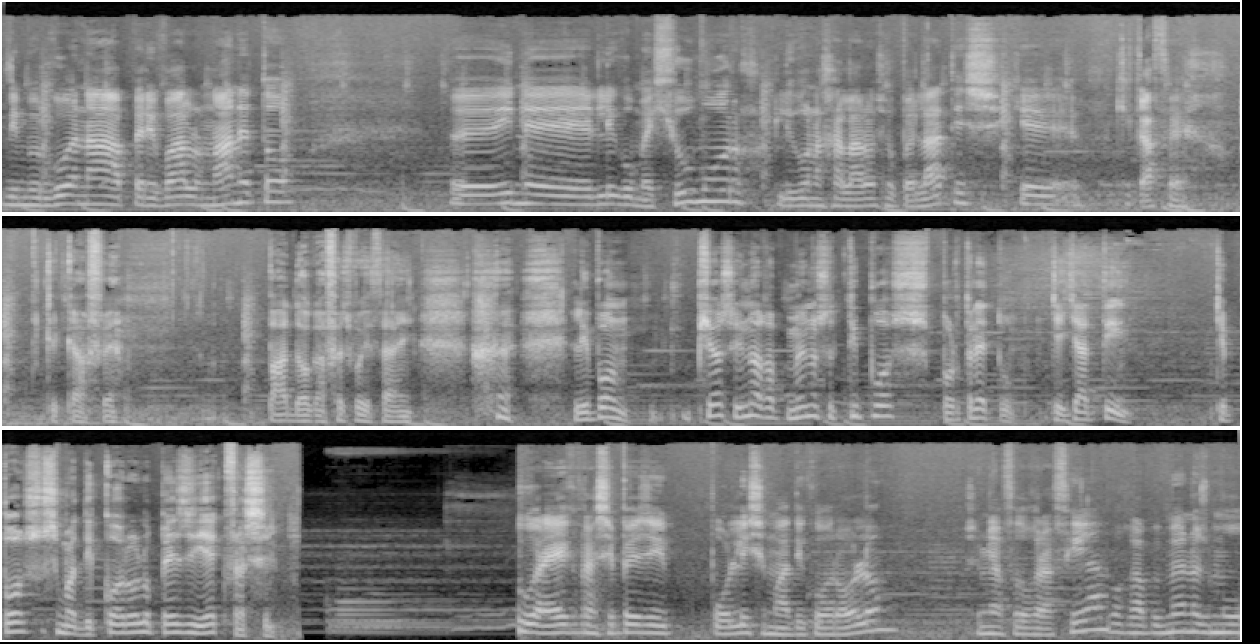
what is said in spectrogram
δημιουργώ ένα περιβάλλον άνετο, ε, είναι λίγο με χιούμορ, λίγο να χαλαρώσει ο πελάτης και, και καφέ. Και καφέ. Πάντα ο καφές βοηθάει. λοιπόν, ποιος είναι ο αγαπημένος σου τύπος πορτρέτου και γιατί και πόσο σημαντικό ρόλο παίζει η έκφραση; Σίγουρα η έκφραση παίζει πολύ σημαντικό ρόλο σε μια φωτογραφία. Ο αγαπημένος μου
